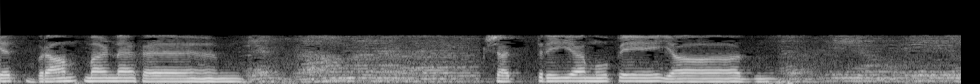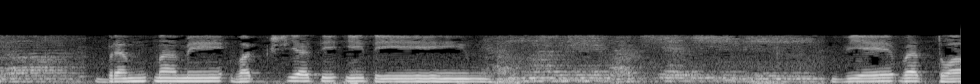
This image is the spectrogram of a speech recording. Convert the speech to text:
यद्ब्राह्मणः क्षत्रियमुपेयात् ब्रह्म मे वक्ष्यति इति व्येवत्वा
